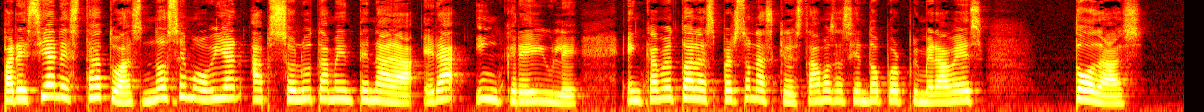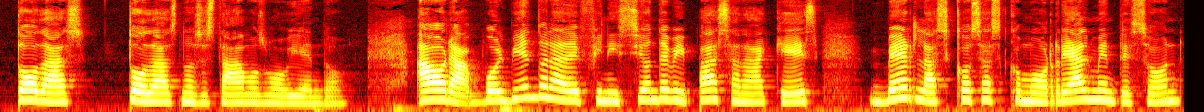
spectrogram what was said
parecían estatuas, no se movían absolutamente nada, era increíble. En cambio, todas las personas que lo estábamos haciendo por primera vez, todas, todas, todas nos estábamos moviendo. Ahora, volviendo a la definición de Vipassana, que es ver las cosas como realmente son,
